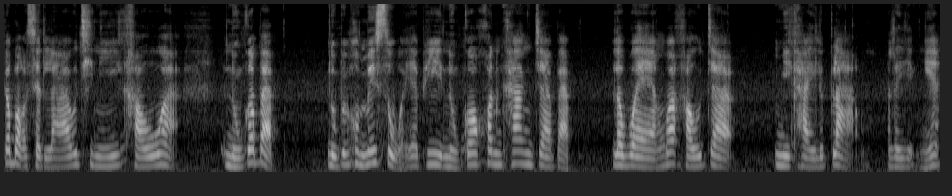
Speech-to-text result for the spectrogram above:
ก็บอกเสร็จแล้วทีนี้เขาอะ หนูก็แบบหนูเป็นคนไม่สวยอะพี่หนูก็ค่อนข้างจะแบบระแวงว่าเขาจะ มีใครหรือเปล่า อะไรอย่างเงี้ย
